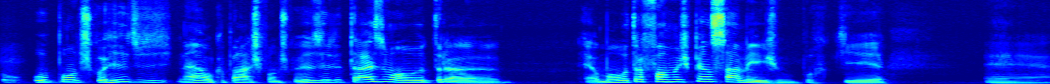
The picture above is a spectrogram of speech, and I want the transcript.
O, o pontos corridos, né? O campeonato de pontos corridos, ele traz uma outra. É uma outra forma de pensar mesmo, porque é,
